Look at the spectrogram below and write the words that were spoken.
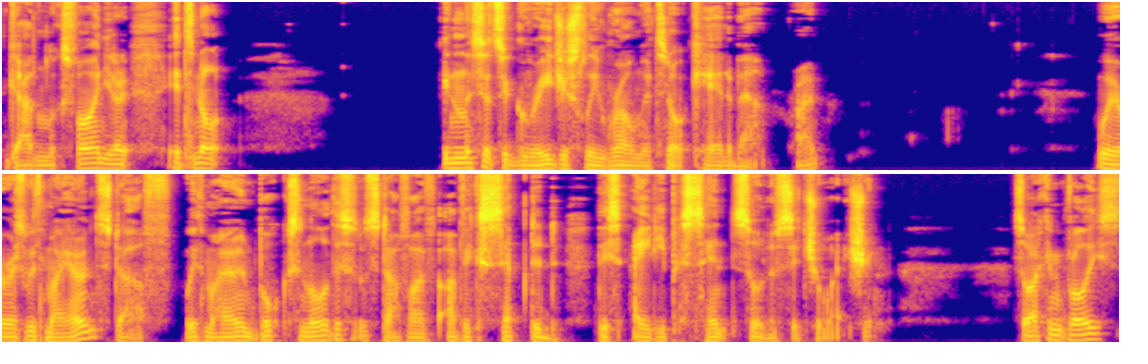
The garden looks fine. You don't. It's not unless it's egregiously wrong. It's not cared about, right? Whereas with my own stuff, with my own books and all this sort of stuff, I've I've accepted this eighty percent sort of situation. So I can release,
